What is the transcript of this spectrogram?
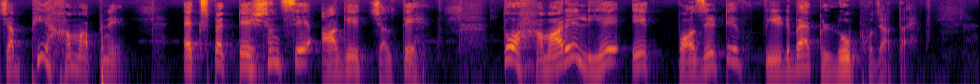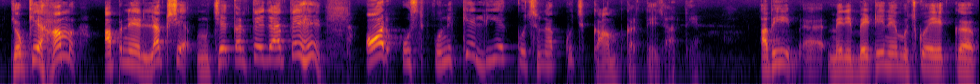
जब भी हम अपने एक्सपेक्टेशन से आगे चलते हैं तो हमारे लिए एक पॉजिटिव फीडबैक लूप हो जाता है। क्योंकि हम अपने लक्ष्य ऊँचे करते जाते हैं और उस उनके लिए कुछ ना कुछ काम करते जाते हैं। अभी मेरी बेटी ने मुझको एक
